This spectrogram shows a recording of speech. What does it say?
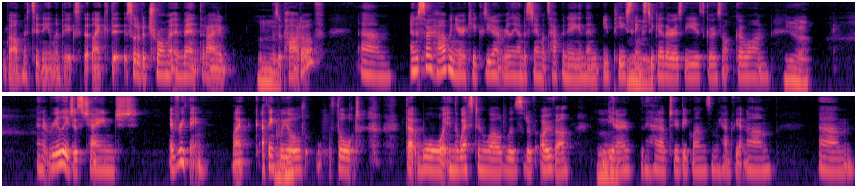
well, the Sydney Olympics, but like the sort of a trauma event that I Mm. was a part of. Um, and it's so hard when you're a kid because you don't really understand what's happening, and then you piece things Mm. together as the years goes on, go on, yeah. and it really just changed everything. Like I think we Mhm. all thought that war in the Western world was sort of over. You Mm. know, we had our two big ones, and we had Vietnam. Um,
